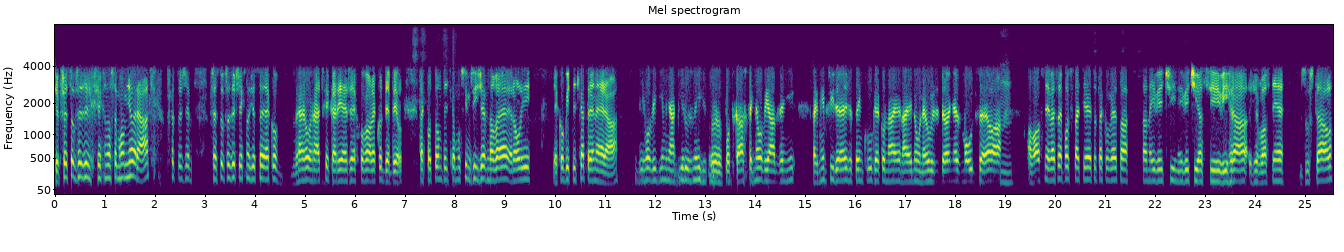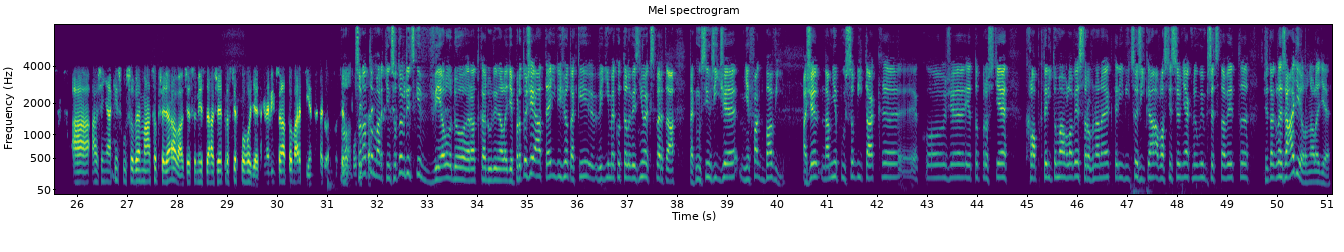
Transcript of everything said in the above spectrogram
že přesto přeze všechno jsem ho měl rád, protože přesto přeze všechno, že se jako v jeho hráčské kariéře choval jako debil, tak potom teďka musím říct, že v nové roli jako by teďka trenéra, kdy ho vidím v nějakých různých uh, podcastech nebo vyjádřeních, tak mi přijde, že ten kluk jako na, najednou neuvěřitelně zmoudřel a, hmm. a vlastně ve své podstatě je to takové ta, ta největší, největší asi výhra, že vlastně zůstal a, a že nějakým způsobem má co předávat, že se mi zdá, že je prostě v pohodě. Tak nevím, co na to Martin. Takhle, no, co na to Martin? Co to vždycky vělo do Radka Dudy na ledě? Protože já teď, když ho taky vidím jako televizního experta, tak musím říct, že mě fakt baví. A že na mě působí tak, eh, jako, že je to prostě chlap, který to má v hlavě srovnané, který ví, co říká a vlastně si ho nějak neumím představit, eh, že takhle řádil na ledě.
